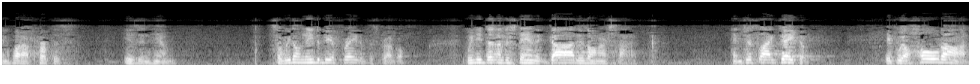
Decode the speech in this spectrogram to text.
and what our purpose is in Him. So we don't need to be afraid of the struggle. We need to understand that God is on our side. And just like Jacob, if we'll hold on,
